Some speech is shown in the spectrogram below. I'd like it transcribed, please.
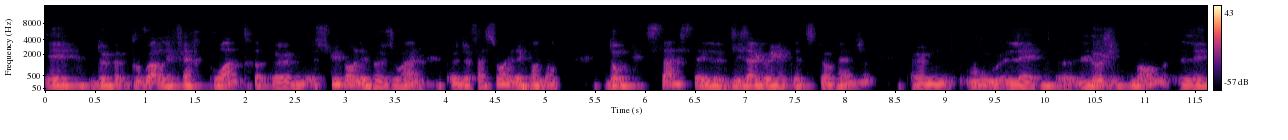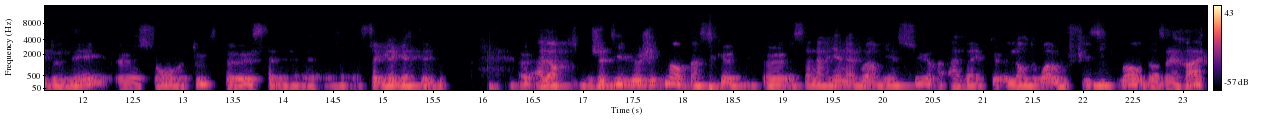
et de pouvoir les faire croître euh, suivant les besoins euh, de façon indépendante. Donc ça, c'est le disaggregated storage, euh, où les, logiquement, les données sont toutes ségrégatées. alors, je dis logiquement parce que ça n'a rien à voir, bien sûr, avec l'endroit où physiquement, dans un rack,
